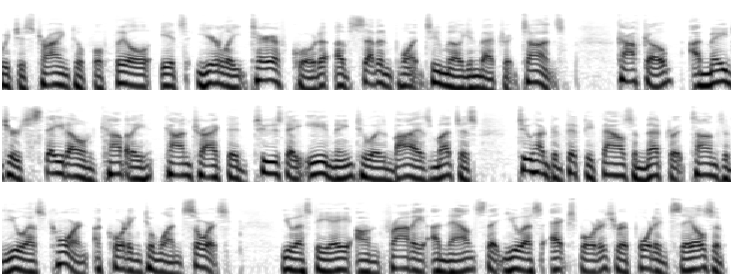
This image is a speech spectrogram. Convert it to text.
which is trying to fulfill its yearly tariff quota of 7.2 million metric tons. COFCO, a major state-owned company, contracted Tuesday evening to buy as much as 250,000 metric tons of U.S. corn, according to one source. USDA on Friday announced that U.S. exporters reported sales of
